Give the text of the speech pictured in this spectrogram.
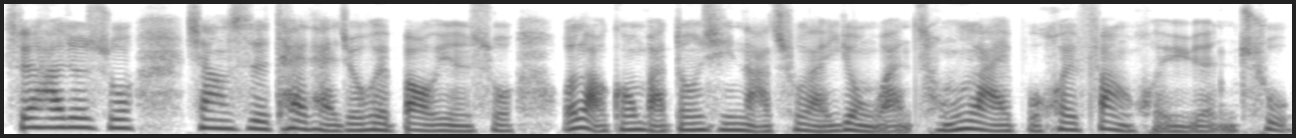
所以他就说，像是太太就会抱怨说，我老公把东西拿出来用完，从来不会放回原处，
